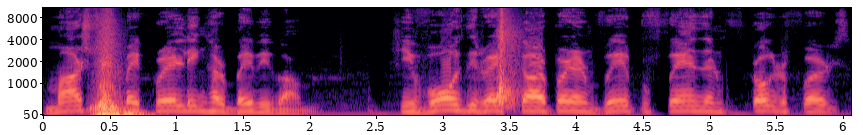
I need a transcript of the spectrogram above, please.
marched by cradling her baby bump. She walked the red carpet and waved to fans and photographers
